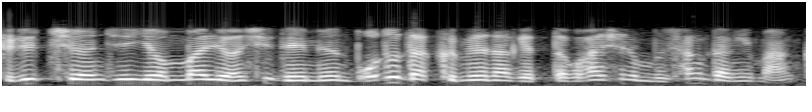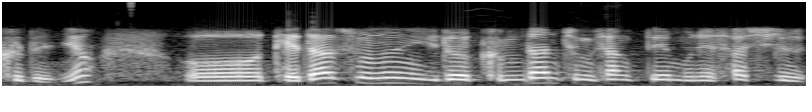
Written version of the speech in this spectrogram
그렇죠. 이제 연말 연시 되면 모두 다 금연하겠다고 하시는 분 상당히 많거든요. 어, 대다수는 이런 금단 증상 때문에 사실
